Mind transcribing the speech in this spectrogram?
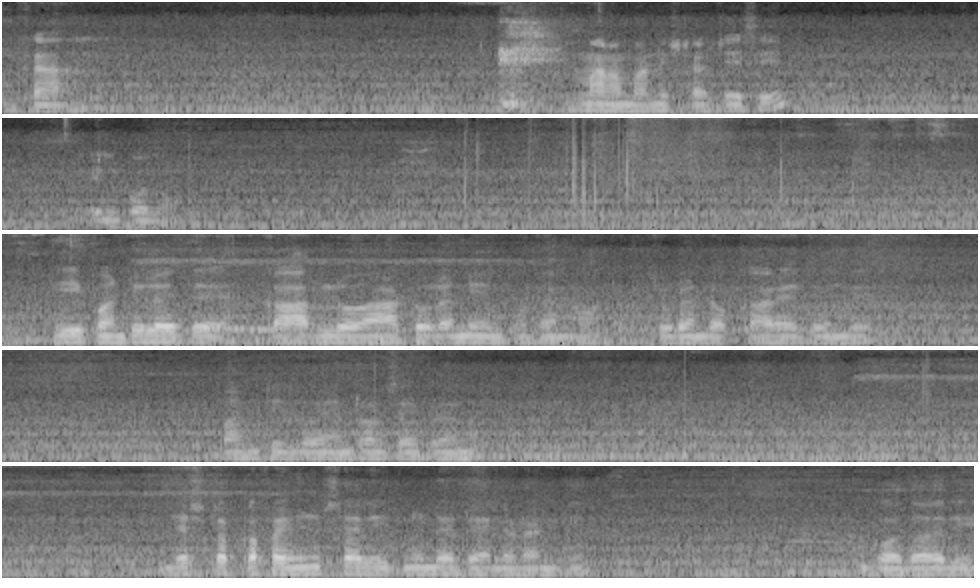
ఇంకా మనం బండి స్టార్ట్ చేసి వెళ్ళిపోదాం. ఈ పంటిలో అయితే కార్లు ఆటోలు అన్నీ వెళ్ళిపోతాయి అన్నమాట. చూడండి ఒక కార్ అయితే ఉంది. పంటిలో ఎంట్రన్స్ అయిపోయాను. జస్ట్ ఒక ఫైవ్ మినిట్స్ అది ఇటు నుండి అయితే వెళ్ళడానికి. గోదావరి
